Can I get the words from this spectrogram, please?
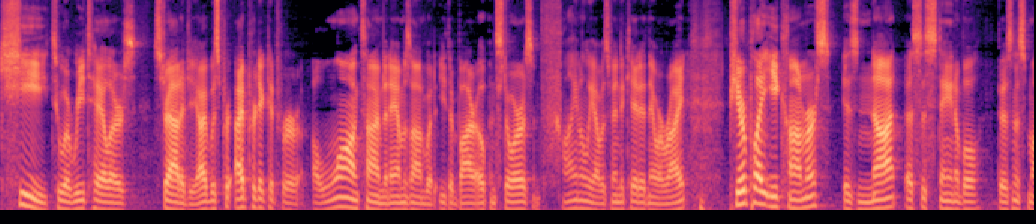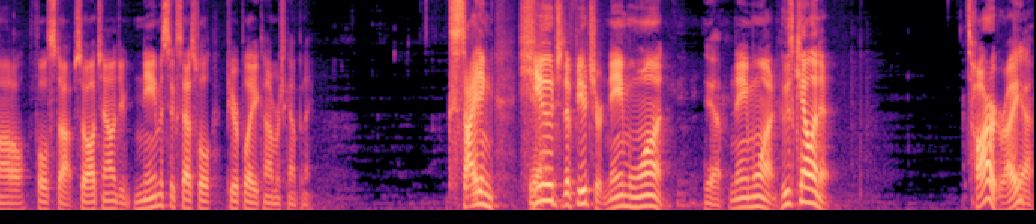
key to a retailer's strategy. I was pre- I predicted for a long time that Amazon would either buy or open stores, and finally I was vindicated, and they were right. Pure play e-commerce is not a sustainable business model. Full stop. So I'll challenge you: name a successful pure play e-commerce company. Exciting, huge. Yeah. The future. Name one. Yeah. Name one. Who's killing it? It's hard, right? Yeah.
